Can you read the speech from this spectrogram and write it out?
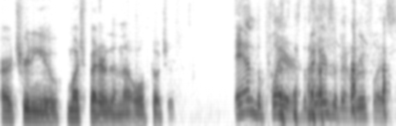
are treating you much better than the old coaches. And the players. The players have been ruthless.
